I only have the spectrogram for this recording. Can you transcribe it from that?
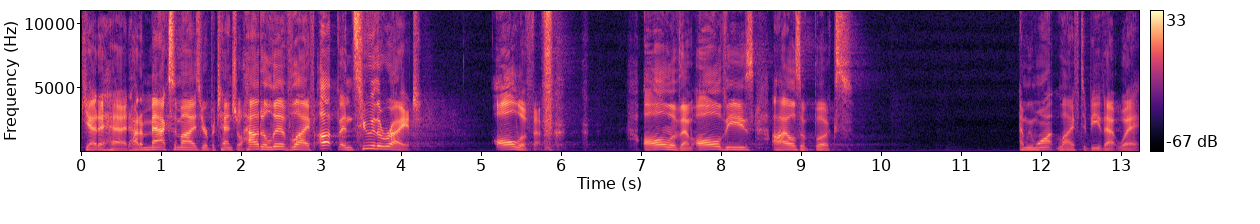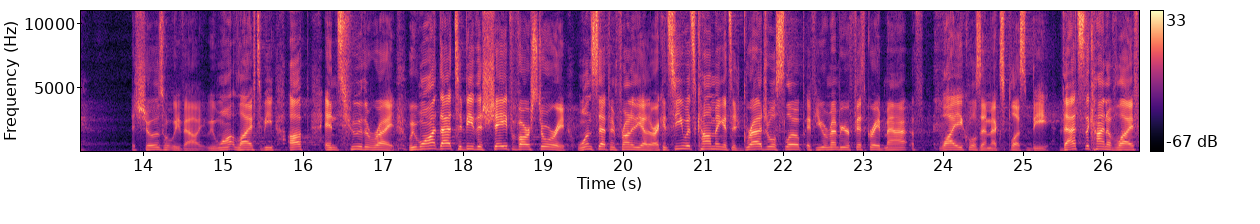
get ahead, how to maximize your potential, how to live life up and to the right. All of them. all of them. All these aisles of books. And we want life to be that way. It shows what we value. We want life to be up and to the right. We want that to be the shape of our story, one step in front of the other. I can see what's coming. It's a gradual slope. If you remember your fifth grade math, y equals mx plus b. That's the kind of life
